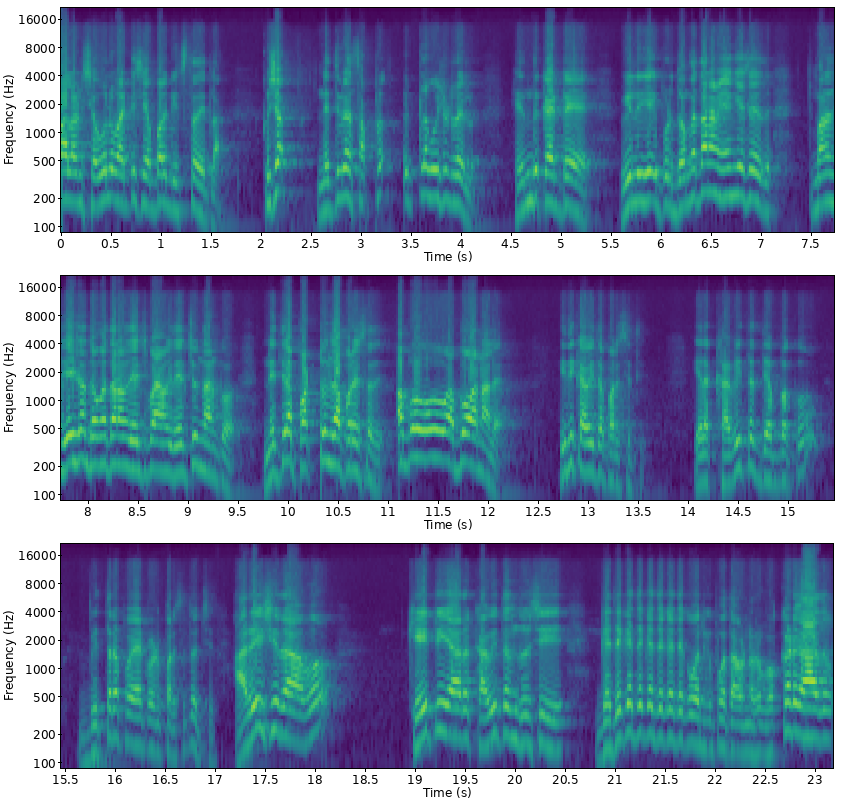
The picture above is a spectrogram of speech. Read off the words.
వాళ్ళని చెవులు పట్టి చెంపలకు ఇస్తుంది ఇట్లా. కుష నెత్తి మీద ఇట్లా కూర్చుంటారు వీళ్ళు. ఎందుకంటే వీళ్ళు ఇప్పుడు దొంగతనం ఏం చేసేది? మనం చేసిన దొంగతనం తెలిసిపోయి ఆమెకు తెలిసింది అనుకో నెత్తిలో పట్టును చప్పరిస్తుంది. అబ్బో అబ్బో అనాలే. ఇది కవిత పరిస్థితి. ఇలా కవిత దెబ్బకు బిత్తరపోయేటువంటి పరిస్థితి వచ్చింది. హరీష్ రావు కేటీఆర్ కవితను చూసి గజ గజ గజ గజకు వణికిపోతూ ఉన్నారు. ఒక్కడు కాదు.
